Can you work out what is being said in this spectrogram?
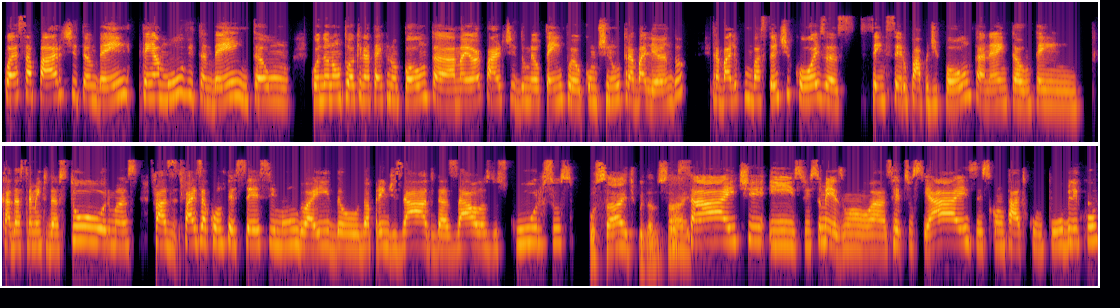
com essa parte também, tem a Move também, então, quando eu não estou aqui na Tecnoponta, a maior parte do meu tempo eu continuo trabalhando. Trabalho com bastante coisas, sem ser o papo de ponta, né? Então tem cadastramento das turmas, faz, faz acontecer esse mundo aí do, do aprendizado, das aulas, dos cursos. O site, cuidar do site. O site, isso, isso mesmo. As redes sociais, esse contato com o público.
